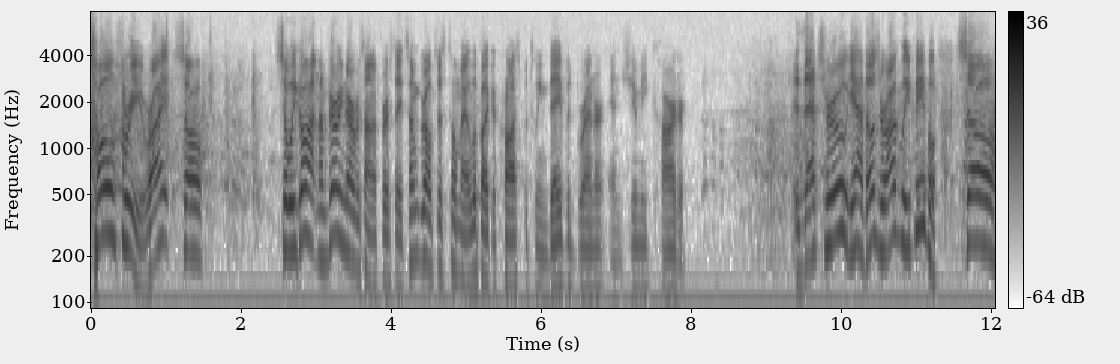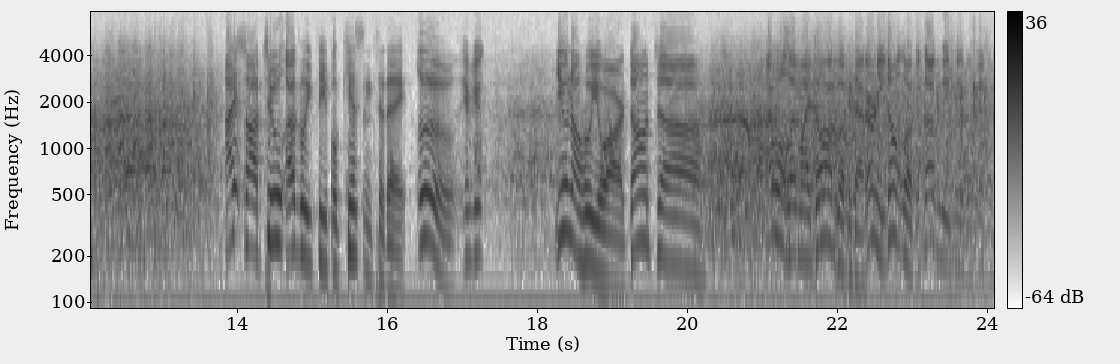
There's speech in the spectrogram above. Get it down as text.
Toll free, right? So so we go out, and I'm very nervous on a first date. Some girl just told me I look like a cross between David Brenner and Jimmy Carter. Is that true? Yeah, those are ugly people. So I saw two ugly people kissing today. Ooh, if you you know who you are. Don't uh I won't let my dog look at that. Ernie, don't look. It's ugly people kissing.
